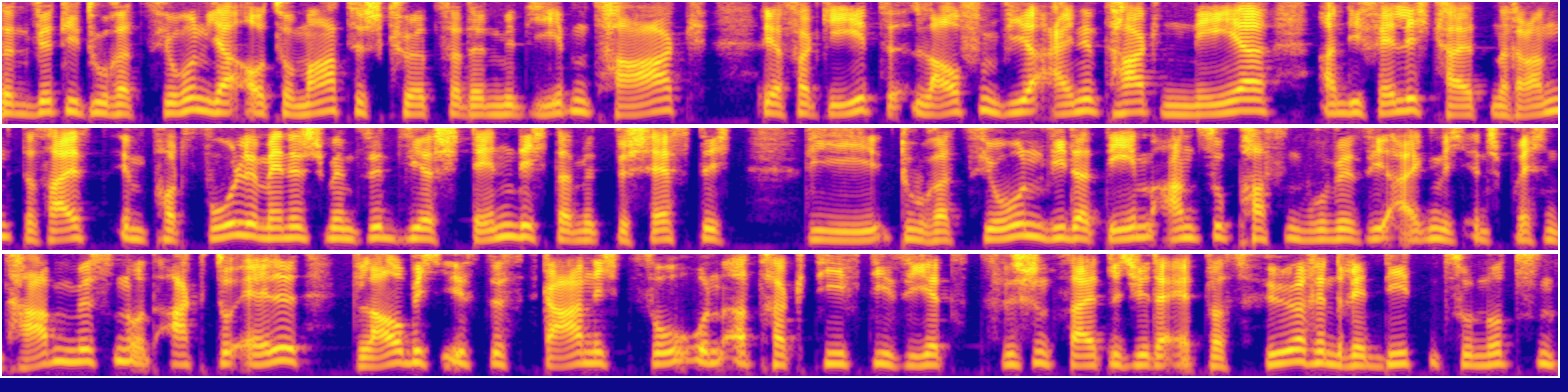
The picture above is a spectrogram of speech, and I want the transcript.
dann wird die Duration ja automatisch kürzer, denn mit jedem Tag, der vergeht, laufen wir einen Tag näher an die Fälligkeiten ran. Das heißt, im Portfolio-Management sind wir ständig damit beschäftigt, die Duration wieder dem anzupassen, wo wir sie eigentlich entsprechend haben müssen. Und aktuell, glaube ich, ist es gar nicht so unattraktiv, diese jetzt zwischenzeitlich wieder etwas höheren Renditen zu nutzen,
